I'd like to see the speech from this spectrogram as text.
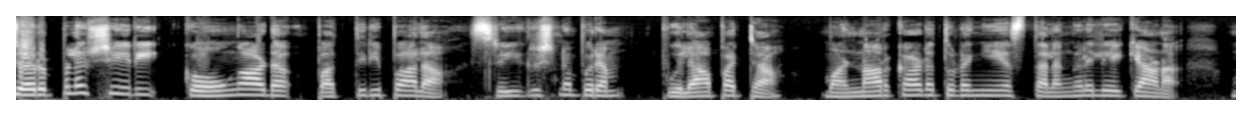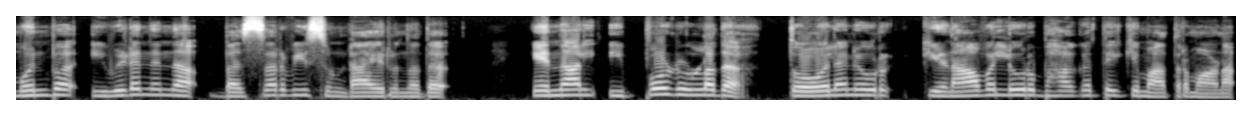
ചെറുപ്പളശ്ശേരി കോങ്ങാട് പത്തിരിപ്പാല ശ്രീകൃഷ്ണപുരം പുലാപ്പറ്റ മണ്ണാർക്കാട് തുടങ്ങിയ സ്ഥലങ്ങളിലേക്കാണ് മുൻപ് ഇവിടെ നിന്ന് ബസ് സർവീസ് ഉണ്ടായിരുന്നത്. എന്നാൽ ഇപ്പോഴുള്ളത് തോലനൂർ കിണാവല്ലൂർ ഭാഗത്തേക്ക് മാത്രമാണ്.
